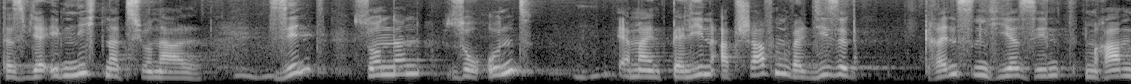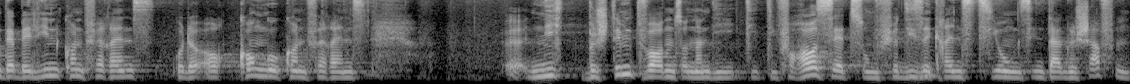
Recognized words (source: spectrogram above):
dass wir eben nicht national sind, sondern so und. Er meint Berlin abschaffen, weil diese Grenzen hier sind im Rahmen der Berlin-Konferenz oder auch Kongo-Konferenz nicht bestimmt worden, sondern die, die, die, Voraussetzungen für diese Grenzziehung sind da geschaffen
